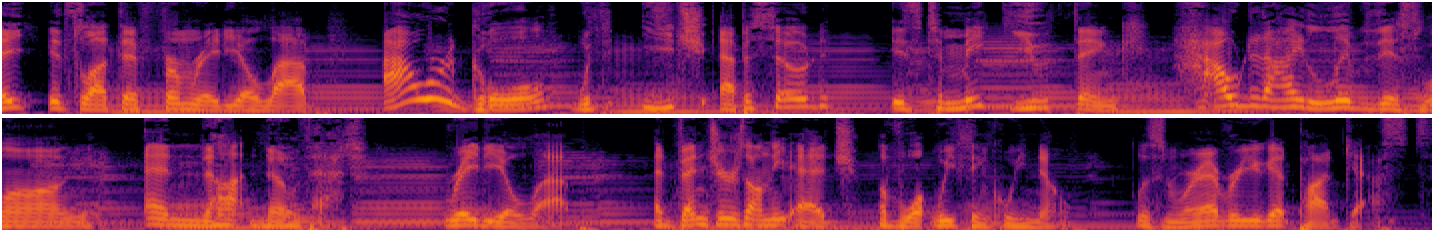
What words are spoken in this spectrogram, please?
Hey, it's Latif from Radiolab. Our goal with each episode is to make you think, how did I live this long and not know that? Radiolab, adventures on the edge of what we think we know. Listen wherever you get podcasts.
